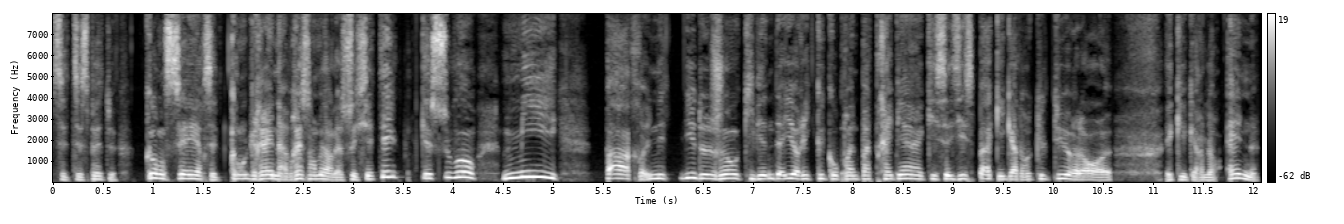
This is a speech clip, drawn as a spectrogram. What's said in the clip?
cette espèce de cancer, cette gangrène invraisemblable dans la société, qui est souvent mis par une ethnie de gens qui viennent d'ailleurs et qui comprennent pas très bien, qui saisissent pas, qui gardent leur culture alors, euh, et qui gardent leur haine.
